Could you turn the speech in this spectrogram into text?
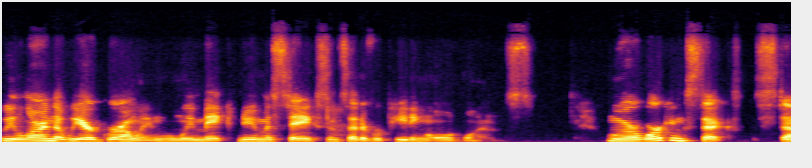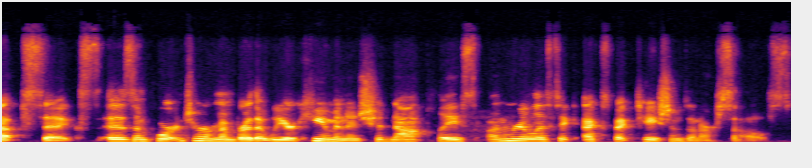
We learn that we are growing when we make new mistakes instead of repeating old ones. When we're working step, step six, it is important to remember that we are human and should not place unrealistic expectations on ourselves.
